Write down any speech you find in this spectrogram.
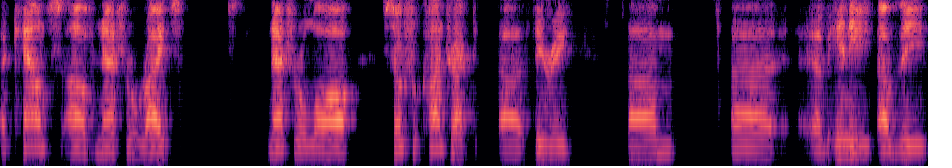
accounts of natural rights, natural law, social contract uh, theory um, uh, of any of the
